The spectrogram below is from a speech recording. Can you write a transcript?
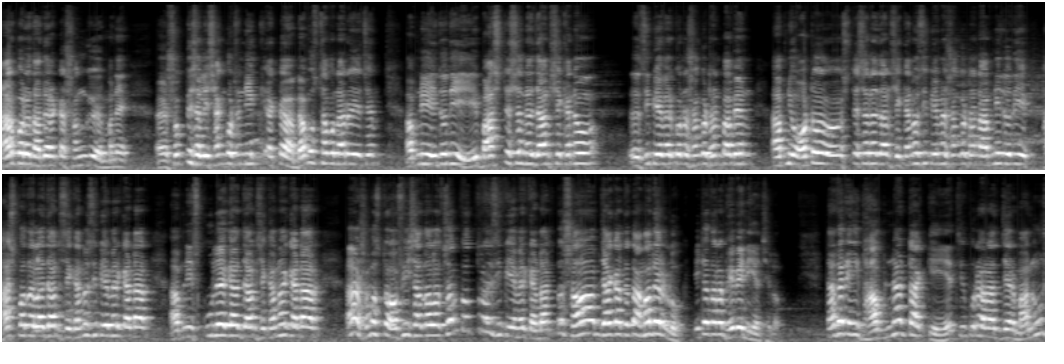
তারপরে তাদের একটা সঙ্গে মানে শক্তিশালী সাংগঠনিক একটা ব্যবস্থাপনা রয়েছে। আপনি যদি বাস স্টেশনে যান, সেখানেও সিপিএমের কোনো সংগঠন পাবেন। আপনি অটো স্টেশনে যান, সেখানেও সিপিএমের সংগঠন। আপনি যদি হাসপাতালে যান, সেখানেও সিপিএম এর ক্যাডার। আপনি স্কুলে যান, সেখানেও ক্যাডার। হ্যাঁ সমস্ত অফিস, আদালত সর্বত্র সিপিএমের ক্যাডার। তো সব জায়গাতে তো আমাদের লোক। এটা তারা ভেবে নিয়েছিল। তাদের এই ভাবনাটাকে ত্রিপুরা রাজ্যের মানুষ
